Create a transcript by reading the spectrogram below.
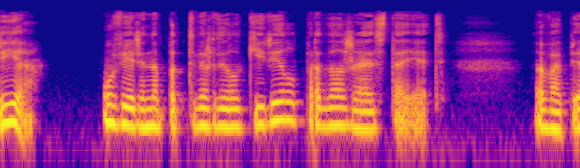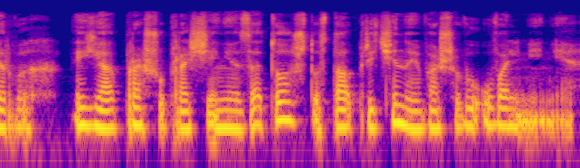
«Я», — уверенно подтвердил Кирилл, продолжая стоять. «Во-первых, я прошу прощения за то, что стал причиной вашего увольнения.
